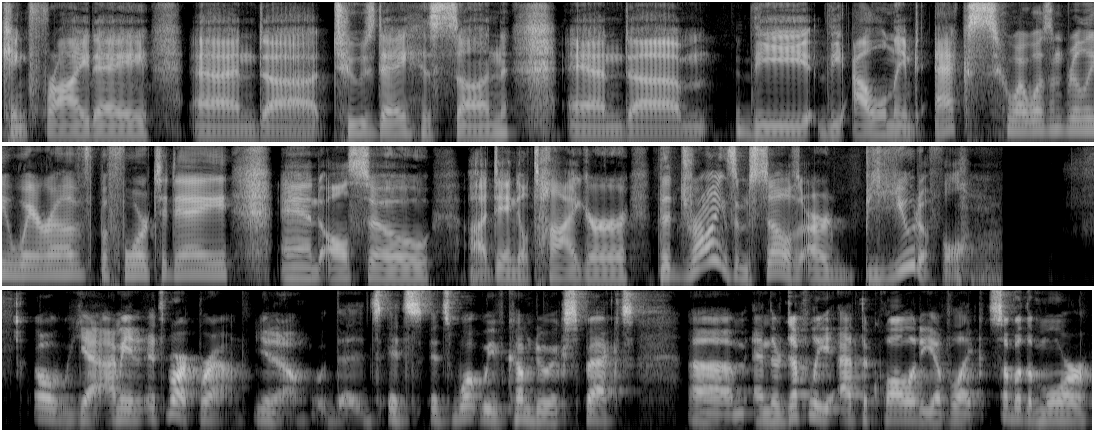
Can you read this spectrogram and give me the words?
King Friday and uh, Tuesday, his son, and. Um, the the owl named X, who I wasn't really aware of before today, and also uh, Daniel Tiger. The drawings themselves are beautiful. oh yeah, I mean it's Marc Brown. You know, it's it's it's what we've come to expect. Um, and they're definitely at the quality of like some of the more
